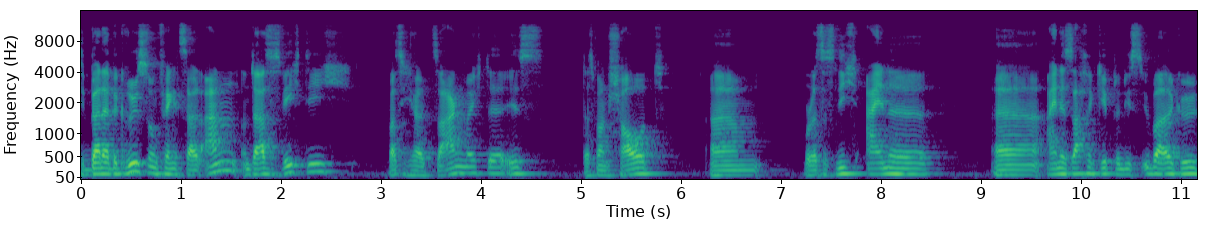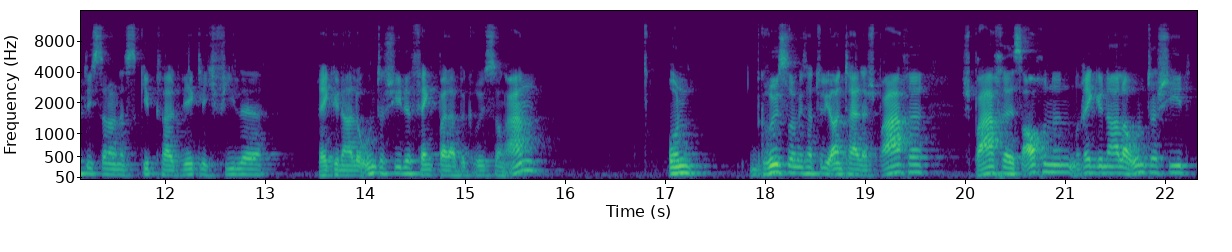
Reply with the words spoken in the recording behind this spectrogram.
die, bei der Begrüßung fängt es halt an und da ist es wichtig, was ich halt sagen möchte, ist, dass man schaut, ähm, oder dass es nicht eine, äh, eine Sache gibt und die ist überall gültig, sondern es gibt halt wirklich viele regionale Unterschiede. Fängt bei der Begrüßung an. Und Begrüßung ist natürlich auch ein Teil der Sprache. Sprache ist auch ein regionaler Unterschied.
